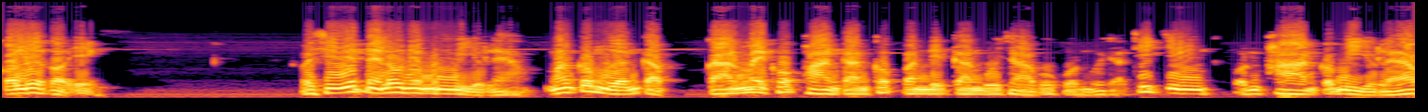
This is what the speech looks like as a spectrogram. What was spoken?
ก็เลือกเอาเองว่าชีวิตในโลกนี้มันมีอยู่แล้ว มันก็เหมือนกับการไม่คบพานการคบบัณฑิตการบูชาผู้คนบูชาที่จริงผลพานก็มีอยู่แล้ว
